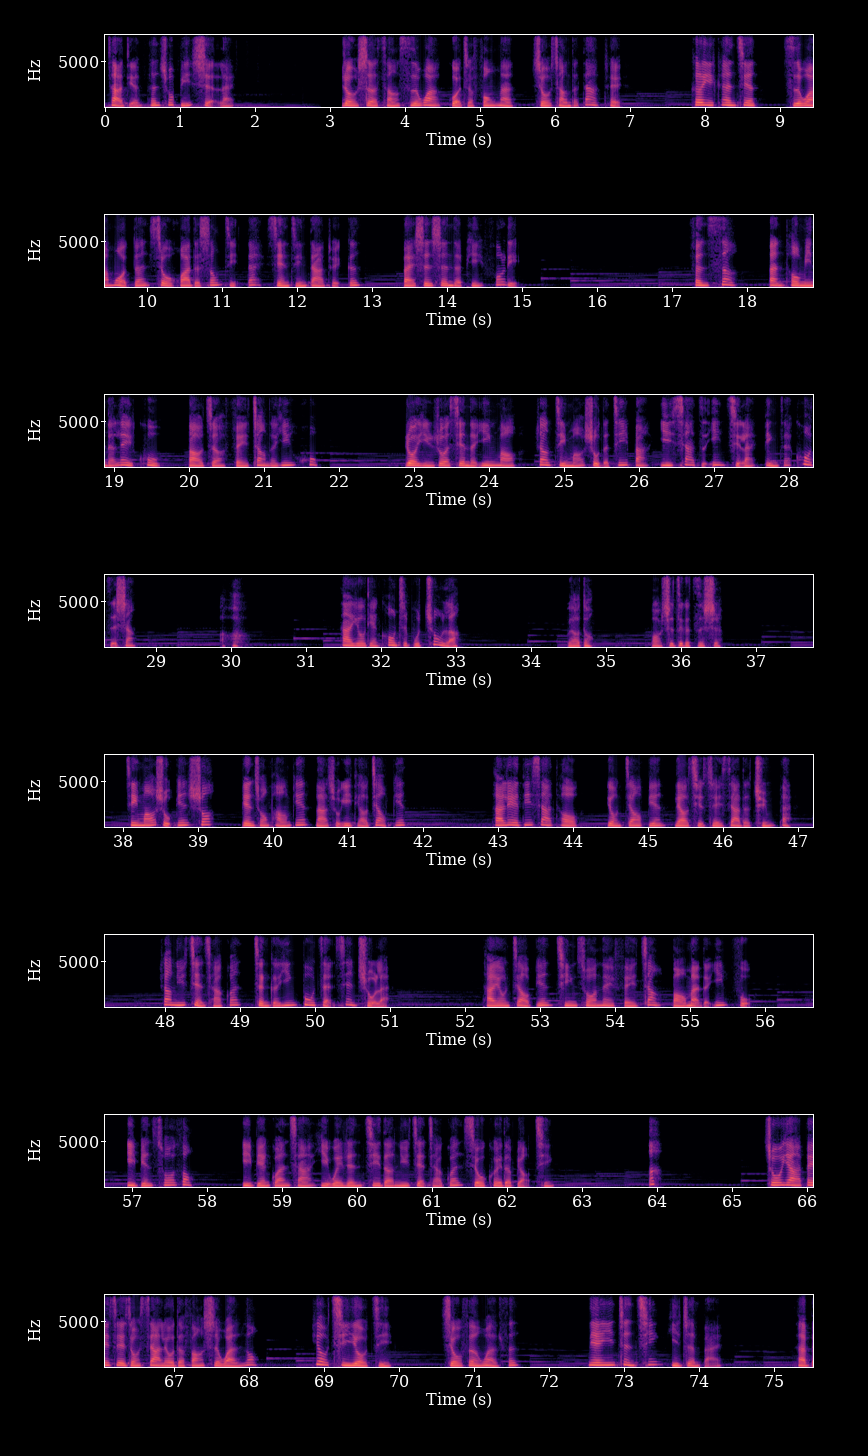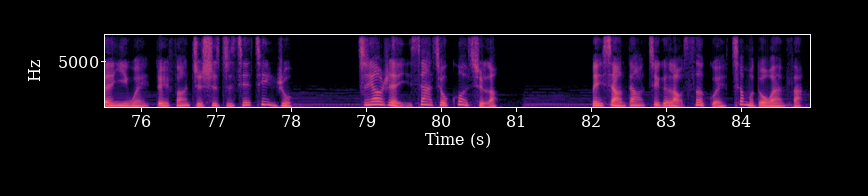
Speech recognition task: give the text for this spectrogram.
差点喷出鼻血来。肉色长丝袜裹着丰满修长的大腿，可以看见丝袜末端绣花的松紧带陷进大腿根白生生的皮肤里。粉色半透明的内裤抱着肥胀的阴户，若隐若现的阴毛。让锦毛鼠的鸡巴一下子硬起来，顶在裤子上。哦，他有点控制不住了。不要动，保持这个姿势。锦毛鼠边说边从旁边拿出一条教鞭，他略低下头，用胶鞭撩起垂下的裙摆，让女检察官整个阴部展现出来。他用教鞭轻搓那肥胀饱满的阴府，一边搓弄，一边观察已为人妻的女检察官羞愧的表情。啊！楚雅被这种下流的方式玩弄，又气又急，羞愤万分，脸一阵青一阵白。他本以为对方只是直接进入，只要忍一下就过去了。没想到这个老色鬼这么多玩法，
